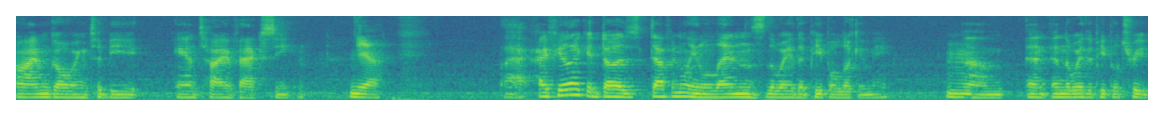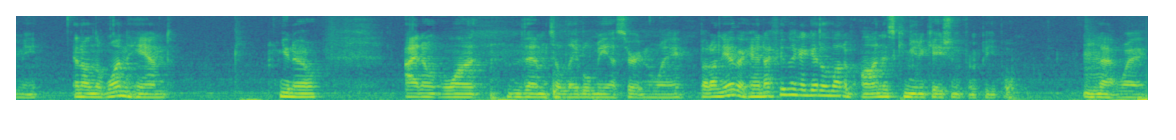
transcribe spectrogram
I'm going to be anti-vaccine? Yeah. I, I feel like it does definitely lens the way that people look at me Mhm. um, and, and the way that people treat me. And on the one hand, you know, I don't want them to label me a certain way. But on the other hand, I feel like I get a lot of honest communication from people Mhm. that way.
